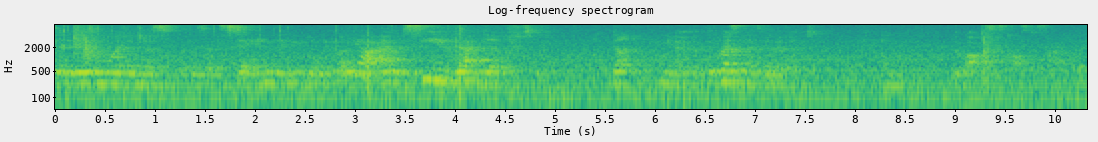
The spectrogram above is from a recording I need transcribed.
that it explains like I said, saying that you believe, oh, yeah, I received that gift. You know, the present has been opened, and the box is tossed aside.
